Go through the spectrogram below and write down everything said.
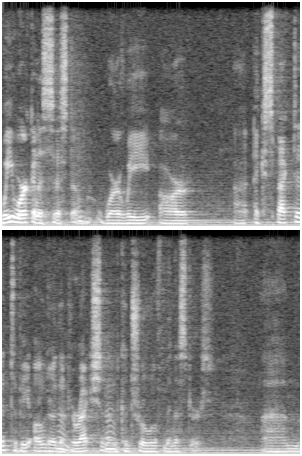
we work in a system mm. where we are uh, expected to be under the direction and mm. control of ministers. Um,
